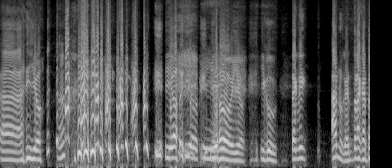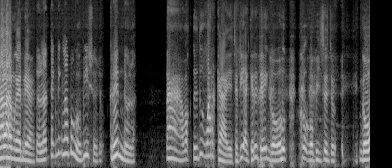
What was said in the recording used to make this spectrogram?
Ah, iya. Iya, iya, Iya. iya. Iku teknik anu kan tenaga dalam kan ya. Lah teknik lah apa gak bisa, Cuk? Grendo lah. Nah, waktu itu warga ya. Jadi akhirnya dia nggawa kok nggak bisa, Cuk. Nggawa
